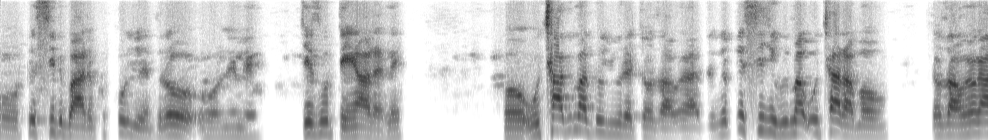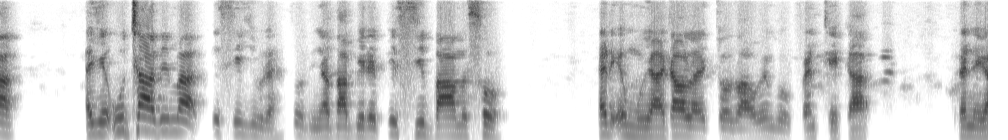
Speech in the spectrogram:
ဟိုပစ္စည်းတစ်ပါးတစ်ခုခုယူရင်သူတို့ဟိုနည်းလေကျေးဇူးတင်ရတယ်လေဟိုဦးချပြီးမှသူယူတယ်ကြော်စာဝဲကဒီမျိုးပစ္စည်းယူပြီးမှဦးချတာမဟုတ်ကြော်စာဝဲကအရင်ဦးချပြီးမှပစ္စည်းယူတယ်သူညတာပြတဲ့ပစ္စည်းဘာမဆိုအဲ့ဒီအမူအရာကြောင့်လဲကြော်စာဝဲကို fan တေကဖန်က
